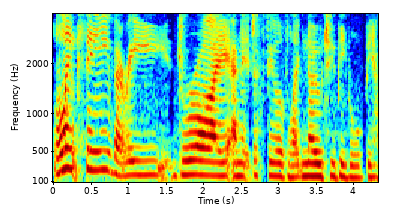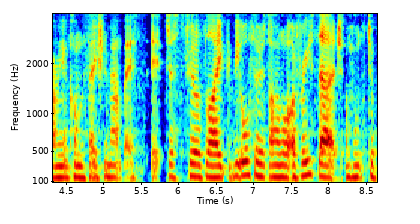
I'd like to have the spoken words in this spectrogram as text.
lengthy, very dry, and it just feels like no two people will be having a conversation about this. It just feels like the author has done a lot of research and wants to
